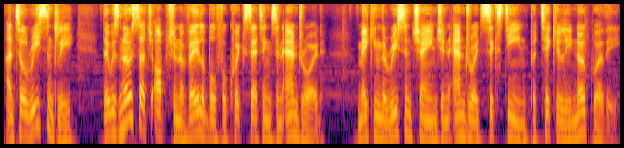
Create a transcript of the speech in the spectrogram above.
Until recently, there was no such option available for quick settings in Android, making the recent change in Android 16 particularly noteworthy.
